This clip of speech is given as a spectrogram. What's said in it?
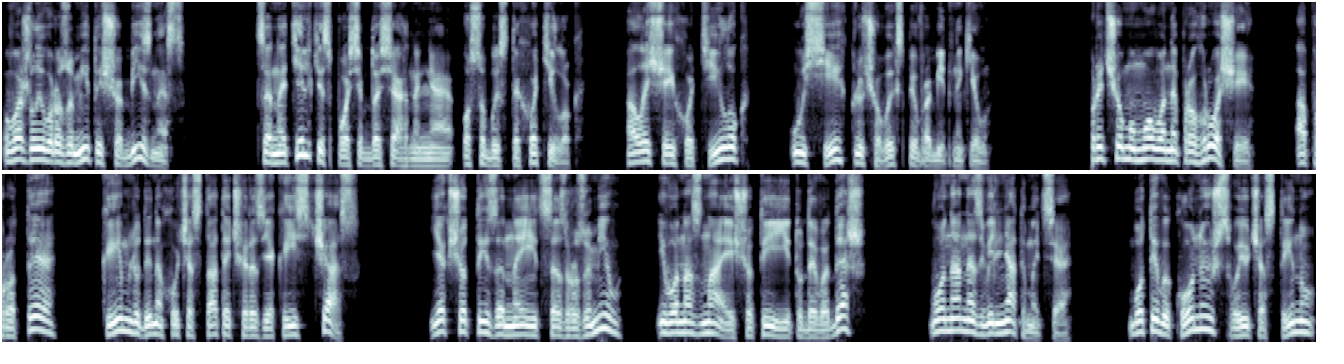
Важливо розуміти, що бізнес це не тільки спосіб досягнення особистих хотілок, але ще й хотілок усіх ключових співробітників. Причому мова не про гроші, а про те, ким людина хоче стати через якийсь час. Якщо ти за неї це зрозумів, і вона знає, що ти її туди ведеш, вона не звільнятиметься, бо ти виконуєш свою частину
